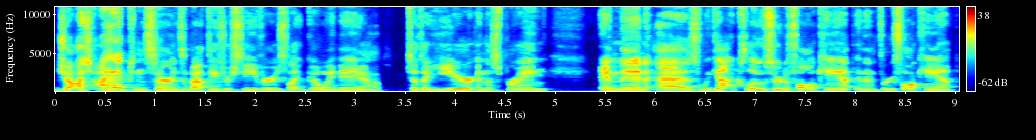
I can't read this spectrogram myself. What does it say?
Josh, I had concerns about these receivers like going in Yeah. to the year in the spring, and then as we got closer to fall camp and then through fall camp,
